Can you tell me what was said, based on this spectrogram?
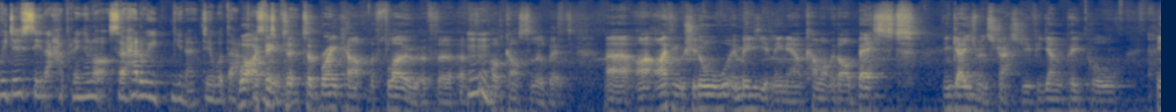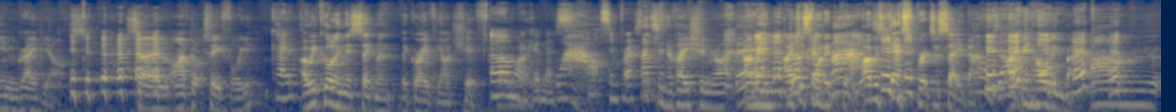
we do see that happening a lot. So how do we you know deal with that? Well, I think to, to break up the flow of the, of Mm. the podcast a little bit, uh, I, I think we should all immediately now come up with our best engagement strategy for young people in graveyards. so I've got two for you. okay. Are we calling this segment the graveyard shift? by Oh the my way? goodness! Wow. that's impressive. That's innovation right there. I mean, I just at wanted. To, that. I was desperate to say that. Well done. I've been holding back. Um,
